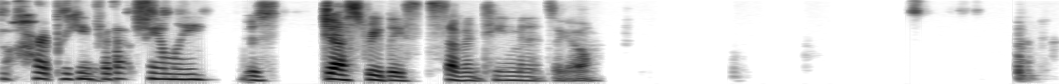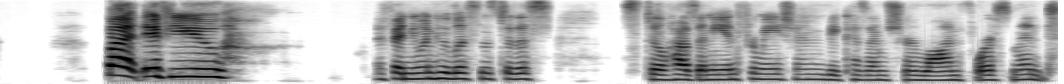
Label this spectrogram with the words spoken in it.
How heartbreaking for that family. It was just released 17 minutes ago. But if you, if anyone who listens to this still has any information, because I'm sure law enforcement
